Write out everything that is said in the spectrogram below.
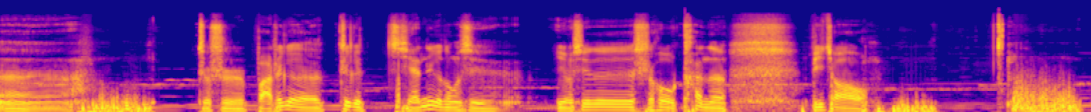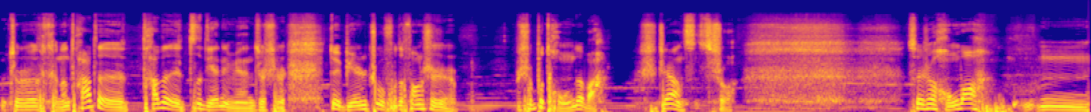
嗯，就是把这个这个钱这个东西，有些时候看的比较，就是可能他的他的字典里面就是对别人祝福的方式是不同的吧，是这样子说。所以说红包，嗯，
